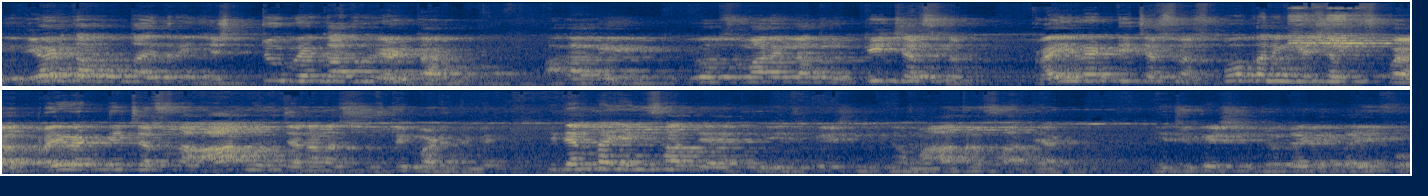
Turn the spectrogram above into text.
ಇದು ಹೇಳ್ತಾ ಹೋಗ್ತಾ ಇದ್ರೆ ಎಷ್ಟು ಬೇಕಾದರೂ ಹೇಳ್ತಾ ಇರ್ಬೋದು. ಹಾಗಾಗಿ, ಇವತ್ತು ಸುಮಾರು ಇಲ್ಲ ಟೀಚರ್ಸ್ನ ಪ್ರೈವೇಟ್ ಟೀಚರ್ಸ್ನ ಸ್ಪೋಕನ್ ಇಂಗ್ಲೀಷಲ್ಲಿ ಪ್ರೈವೇಟ್ ಟೀಚರ್ಸ್ನ ಆರ್ನೂರು ಜನನ ಸೃಷ್ಟಿ ಮಾಡಿದ್ದೀವಿ. ಇದೆಲ್ಲ ಹೆಂಗ್ ಸಾಧ್ಯ ಆಯಿತು? ಇಂದ ಮಾತ್ರ ಸಾಧ್ಯ ಆಗಿದೆ. ಎಜುಕೇಶನ್ ಜೊತೆಗೆ ಲೈಫು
